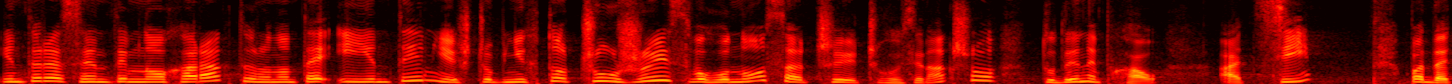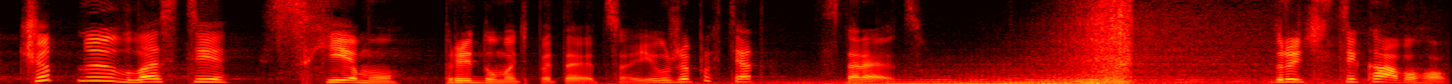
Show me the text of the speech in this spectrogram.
Інтереси інтимного характеру, ну те і інтимні, щоб ніхто чужий свого носа чи чогось інакшого туди не пхав. А ці під отчетною власті схему придумать питаються і вже пихтять, стараються. До речі, з цікавого.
